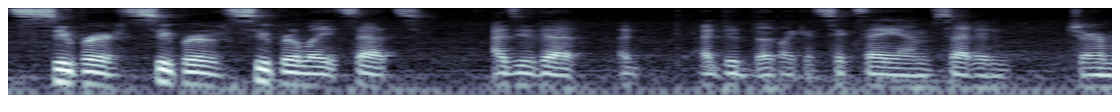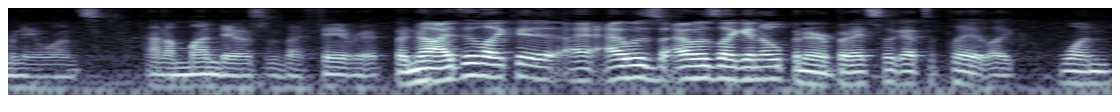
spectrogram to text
super, super, super late sets. I do that. I, I did that like a six a.m. set in Germany once on a Monday, which was my favorite. But no, I did like a. I, I was. I was like an opener, but I still got to play at like one,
